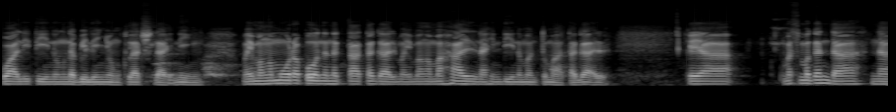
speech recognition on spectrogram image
quality nung nabili nyong clutch lining. May mga mura po na nagtatagal, may mga mahal na hindi naman tumatagal. Kaya mas maganda na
